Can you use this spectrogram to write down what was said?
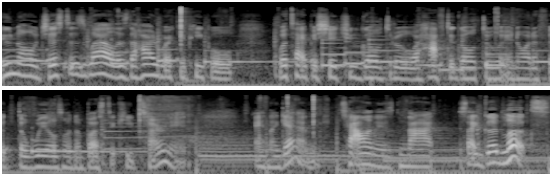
you know just as well as the hardworking people what type of shit you go through or have to go through in order for the wheels on the bus to keep turning. And again, talent is not, it's like good looks.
